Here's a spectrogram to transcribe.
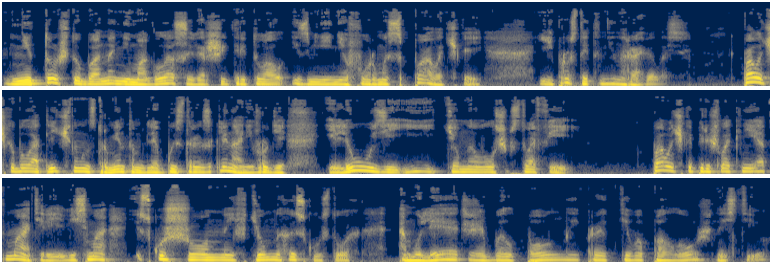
Не то, чтобы она не могла совершить ритуал изменения формы с палочкой, ей просто это не нравилось. Палочка была отличным инструментом для быстрых заклинаний, вроде иллюзий и темного волшебства фей. Палочка перешла к ней от матери, весьма искушенной в темных искусствах, Амулет же был полной противоположностью.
